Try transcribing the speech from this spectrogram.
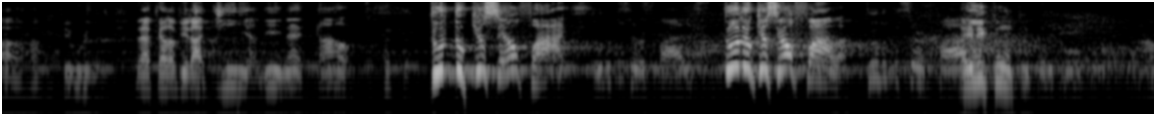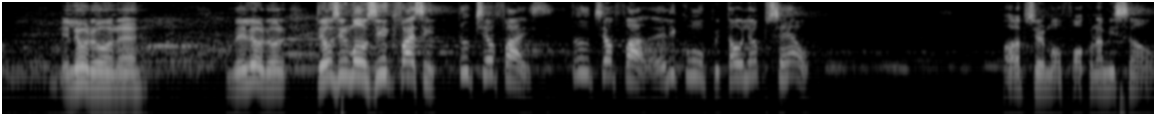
Ah, que bonito. Aquela viradinha ali, né, tal. Tudo que o Senhor faz. Tudo que o Senhor faz. Tudo que o Senhor fala. Tudo que o Senhor faz. Ele cumpre. Melhorou, né? Melhorou. Né? Tem uns irmãozinhos que fazem assim, tudo que o Senhor faz. Tudo que o Senhor fala, Ele cumpre, está olhando para o céu. Fala para o seu irmão, foco na missão.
